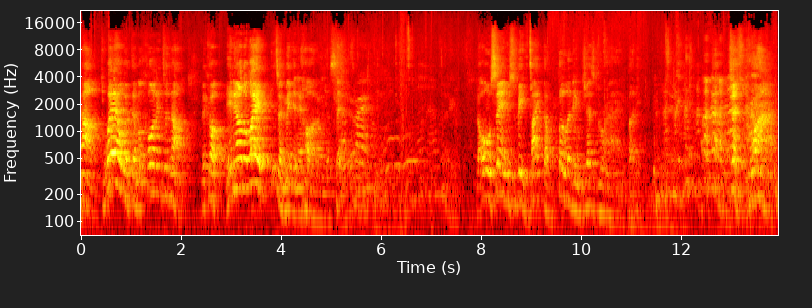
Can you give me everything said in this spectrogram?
knowledge. Dwell with them according to knowledge. Because any other way, you're just making it hard on yourself. The old saying used to be, bite the bullet and just grind, buddy. just grind.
